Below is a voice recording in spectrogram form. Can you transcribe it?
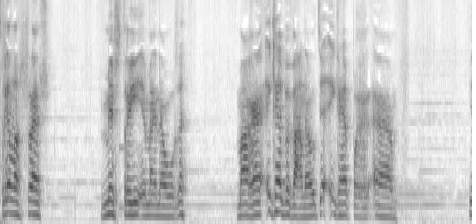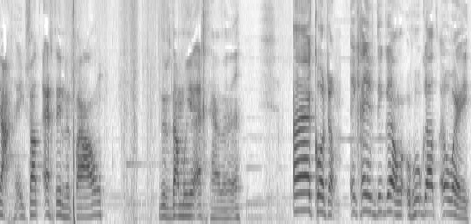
thriller slash mystery in mijn ogen. Maar uh, ik heb er genoten. Ik heb er... Ja, ik zat echt in het verhaal. Dus dat moet je echt hebben. Uh, kortom, ik geef die girl Who Got Away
